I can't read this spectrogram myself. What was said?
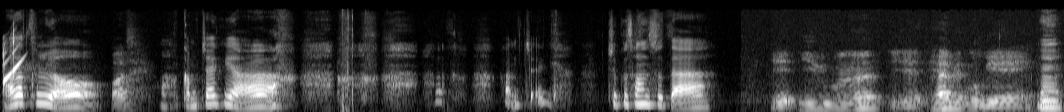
맞아 틀려. 맞아요. 아, 깜짝이야. 깜짝이야. 축구 선수다. 예, 이분은 이제 대한민국의 네.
